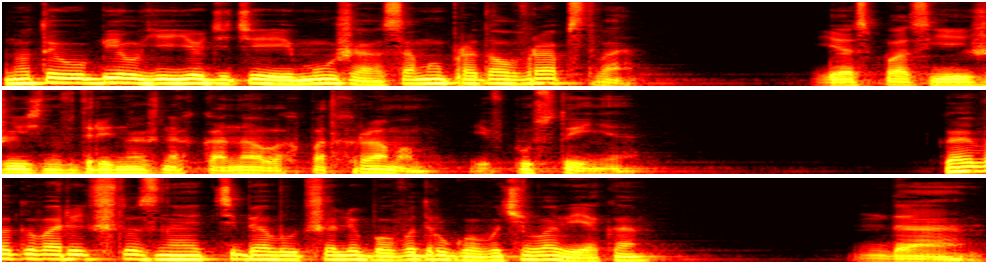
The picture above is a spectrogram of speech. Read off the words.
Но ты убил ее детей и мужа, а саму продал в рабство. Я спас ей жизнь в дренажных каналах под храмом и в пустыне. Кайла говорит, что знает тебя лучше любого другого человека. Да,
